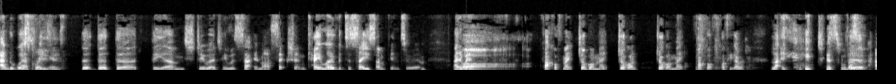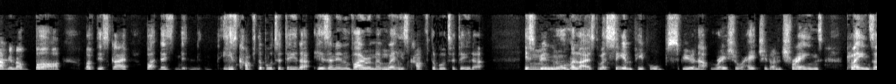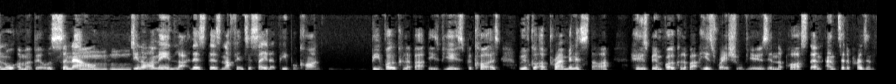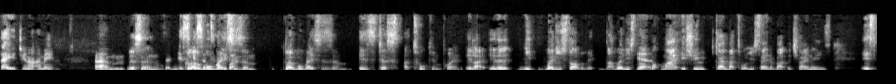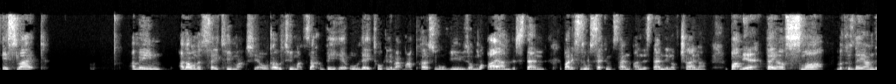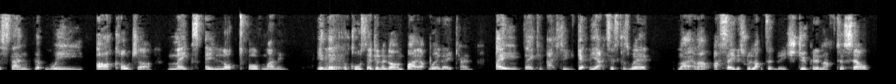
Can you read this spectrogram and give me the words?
And the worst thing is the the the the um steward who was sat in our section came over to say something to him, and he went, Ah. "Fuck off, mate. Jog on, mate. Jog on. Jog on, mate. Fuck off. Off you go." Like he just wasn't having a bar of this guy. But this, he's comfortable to do that. He's in an environment Mhm. where he's comfortable to do that. It's been Mhm. normalized. We're seeing people spewing out racial hatred on trains, planes, and automobiles. So now, Mhm. do you know what I mean? Like, there's there's nothing to say that people can't be vocal about these views because we've got a prime minister who's been vocal about his racial views in the past and, and to the present day. Do you know what I mean? Um, Listen, It's- it's global tough one. Global racism is just a talking point. It, like, it, you, where do you start with it? Like, where do you start? Yeah. But my issue, going back to what you're saying about the Chinese, it's it's like, I mean, I don't want to say too much, yeah, or go too much. I could be here all day talking about my personal views on what I understand. But this is all second-hand understanding of China. But yeah, they are smart because they understand that we, our culture, makes a lot of money. If they, Mm. of course, they're going to go and buy up where they can. A, they can actually get the access because we're like, and I, I say this reluctantly, stupid enough to sell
